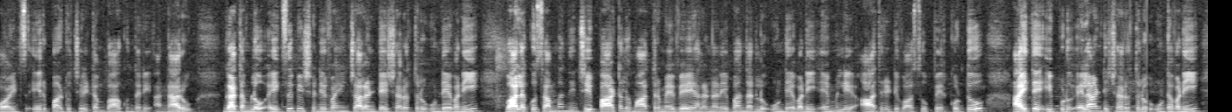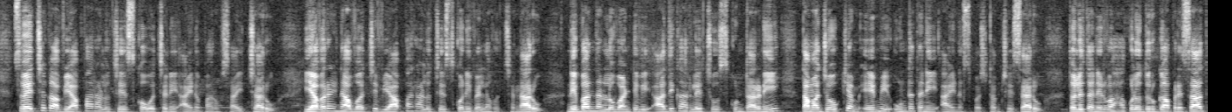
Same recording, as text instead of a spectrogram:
పాయింట్స్ ఏర్పాటు చేయటం బాగుందని అన్నారు. గతంలో ఎగ్జిబిషన్ నిర్వహించాలంటే షరతులు ఉండేవని వాళ్ళకు సంబంధించి పాటలు మాత్రమే వేయాలన్న నిబంధనలు ఉండేవని ఎమ్మెల్యే ఆదిరెడ్డి వాసు పేర్కొంటూ అయితే ఇప్పుడు ఎలాంటి షరతులు ఉండవని స్వేచ్ఛగా వ్యాపారాలు చేసుకోవచ్చని ఆయన భరోసా ఇచ్చారు. ఎవరైనా వచ్చి వ్యాపారాలు చేసుకుని వెళ్ళవచ్చన్నారు నిబంధనలు వంటివి అధికారులే చూసుకుంటారని తమ జోక్యం ఏమీ ఉండదని ఆయన స్పష్టం చేశారు. తొలుత నిర్వాహకులు దుర్గా ప్రసాద్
